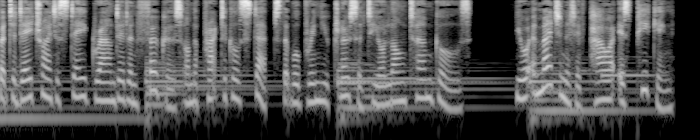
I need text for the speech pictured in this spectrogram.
but today try to stay grounded and focus on the practical steps that will bring you closer to your long term goals. Your imaginative power is peaking,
